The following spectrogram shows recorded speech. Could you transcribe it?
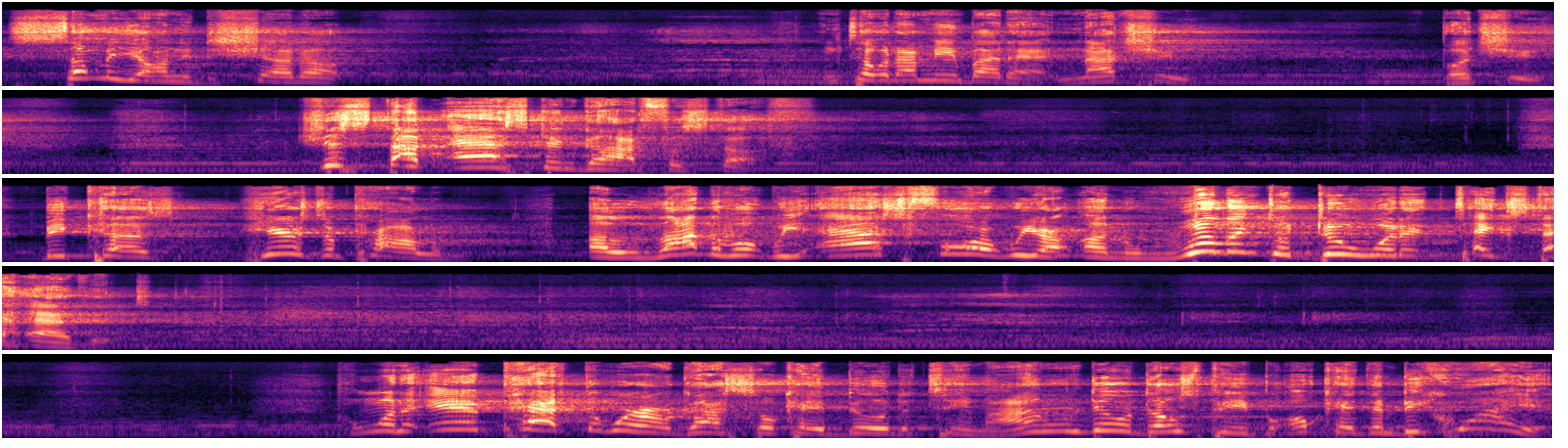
Some of y'all need to shut up. And tell what I mean by that. Not you, but you. Just stop asking God for stuff. Because here's the problem a lot of what we ask for, we are unwilling to do what it takes to have it. I want to impact the world. God said, okay, build a team. I don't deal with those people. Okay, then be quiet.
